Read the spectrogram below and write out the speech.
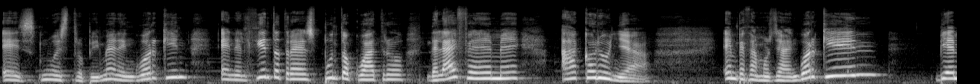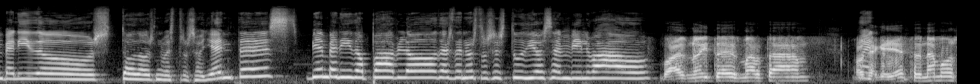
es nuestro primer Enworking en el 103.4 de la FM a Coruña. Empezamos ya en Working. Bienvenidos todos nuestros oyentes. Bienvenido Pablo desde nuestros estudios en Bilbao. Buenas noches, Marta. O Bueno. sea que ya estrenamos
